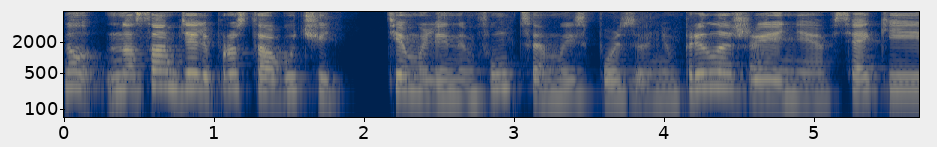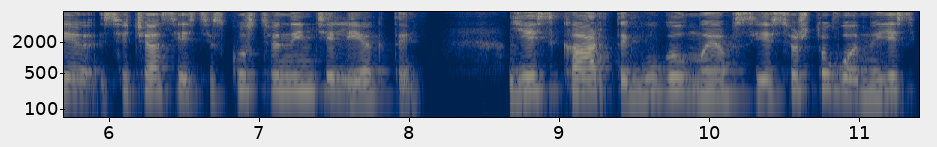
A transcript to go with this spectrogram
Ну, на самом деле, просто обучить тем или иным функциям и использованием. Приложения, да. всякие сейчас есть искусственные интеллекты, есть карты, Google Maps, есть все что угодно. Есть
